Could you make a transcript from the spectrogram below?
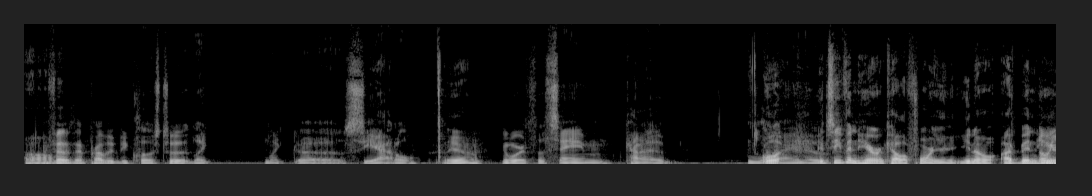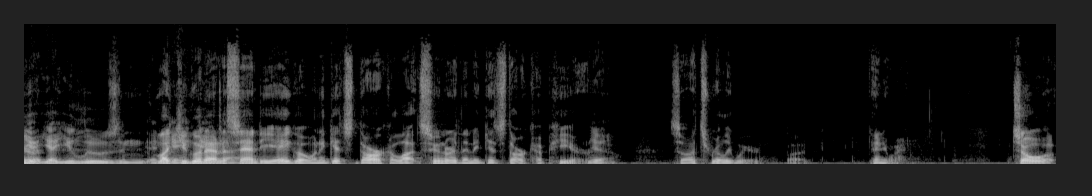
I feel like that'd probably be close to it, like like uh, Seattle, Yeah. where it's the same kind of Well, line of. it's even here in California. You know, I've been oh here. yeah, yeah, you lose and, and like you go down to. San Diego and it gets dark a lot sooner than it gets dark up here. Yeah, So it's really weird. But anyway. So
